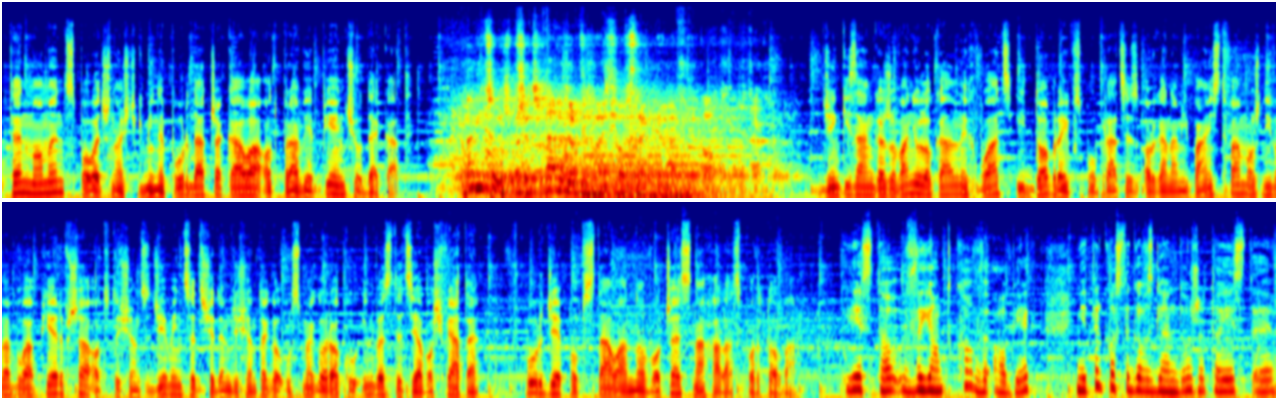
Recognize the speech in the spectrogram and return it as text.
ten moment społeczność gminy Purda czekała od prawie pięciu dekad. No i cóż, przeczynamy, drodzy Państwo, wstępnie. Dzięki zaangażowaniu lokalnych władz i dobrej współpracy z organami państwa możliwa była pierwsza od 1978 roku inwestycja w oświatę. W Purdzie powstała nowoczesna hala sportowa. Jest to wyjątkowy obiekt, nie tylko z tego względu, że to jest e,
